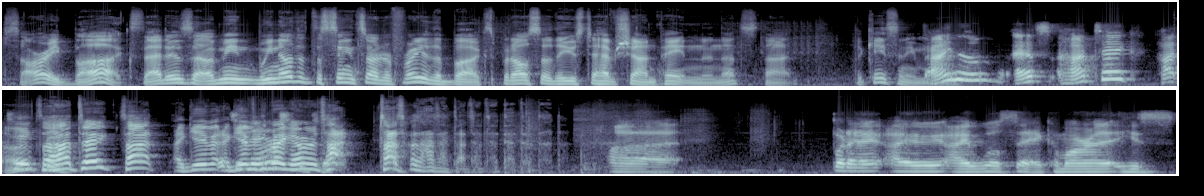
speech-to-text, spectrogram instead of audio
Sorry, Bucks. That is. I mean, we know that the Saints aren't afraid of the Bucks, but also they used to have Sean Payton, and that's not the case anymore. I know. That's hot take. Hot oh, take. It's a hot take. It's hot. I gave it. It's I gave it the break. It's hot. Hot. Hot. Hot. Hot. Hot. Hot. Hot. Uh, but I, I, I will say Kamara, he's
